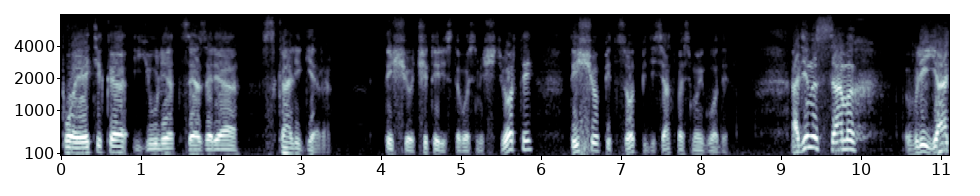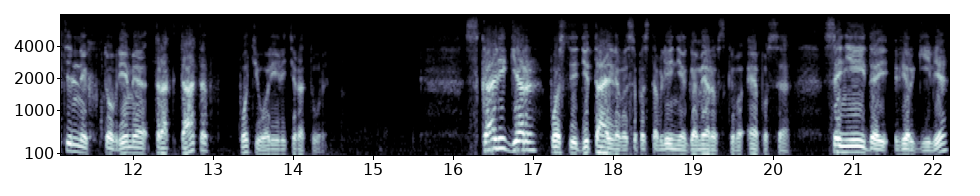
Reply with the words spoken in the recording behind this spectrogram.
поэтика Юлия Цезаря Скалигера 1484-1558 годы. Один из самых влиятельных в то время трактатов по теории литературы. Скаллигер после детального сопоставления гомеровского эпоса с Энеидой Вергилия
